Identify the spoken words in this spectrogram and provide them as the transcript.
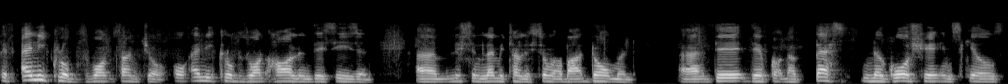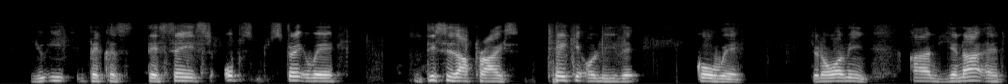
if any clubs want Sancho or any clubs want Haaland this season, um, listen, let me tell you something about Dortmund. Uh, they they've got the best negotiating skills. You eat because they say it's up straight away. This is our price. Take it or leave it. Go away. Do you know what I mean? And United,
